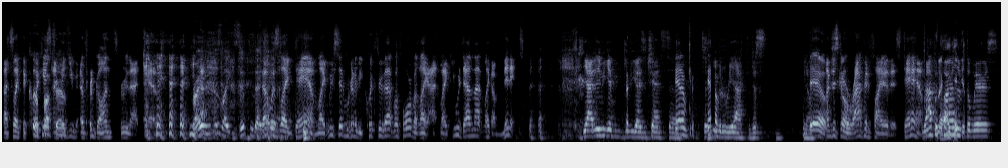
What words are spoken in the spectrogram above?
that's like the the fuck, quickest I think you've ever gone through that Kev Yeah. right? You just like zip through that. that shit. was like damn like we said we're gonna be quick through that before but like I, like you were down that in like a minute yeah, I didn't even give give you guys a chance to, Get him. to get 'em. even react. Just you know, Damn. i'm just gonna rapid fire this damn rapid Like, fire I the, the wares.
